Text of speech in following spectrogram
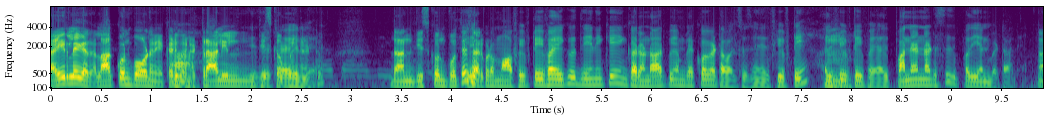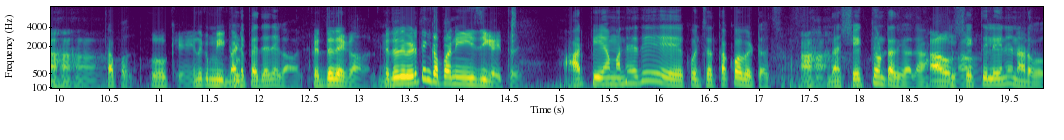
టైర్లే కదా లాక్కొని పోవడం ఎక్కడికి పోయినా ట్రాలీలు తీసుకపోయినట్టు. దాన్ని తీసుకొని పోతే ఇప్పుడు మా ఫిఫ్టీ ఫైవ్కి దీనికి ఇంకా రెండు ఆర్పిఎంలు ఎక్కువ పెట్టవలసి వచ్చింది ఫిఫ్టీ అది ఫిఫ్టీ ఫైవ్ అది పన్నెండు నడిస్తే పదిహేను పెట్టాలి. తప్పదు. ఓకే. ఎందుకు మీకు బండి పెద్దదే కావాలి. పెద్దదే కావాలి. పెద్దది పెడితే ఇంకా పని ఈజీగా అవుతుంది. ఆర్పిఎం అనేది కొంచెం తక్కువ పెట్టవచ్చు. దాని శక్తి ఉంటుంది కదా ఈ శక్తి లేని నడవు.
